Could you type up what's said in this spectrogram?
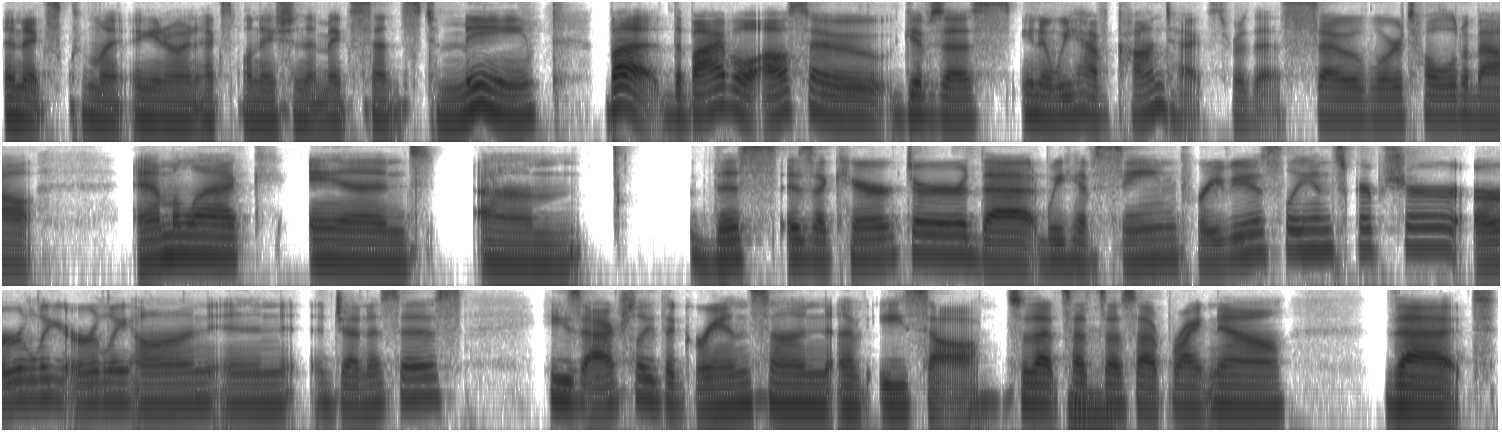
an exclamation, you know, an explanation that makes sense to me. But the Bible also gives us, you know, we have context for this. So we're told about Amalek, and um, this is a character that we have seen previously in Scripture, early, early on in Genesis. He's actually the grandson of Esau. So that sets mm-hmm. us up right now that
